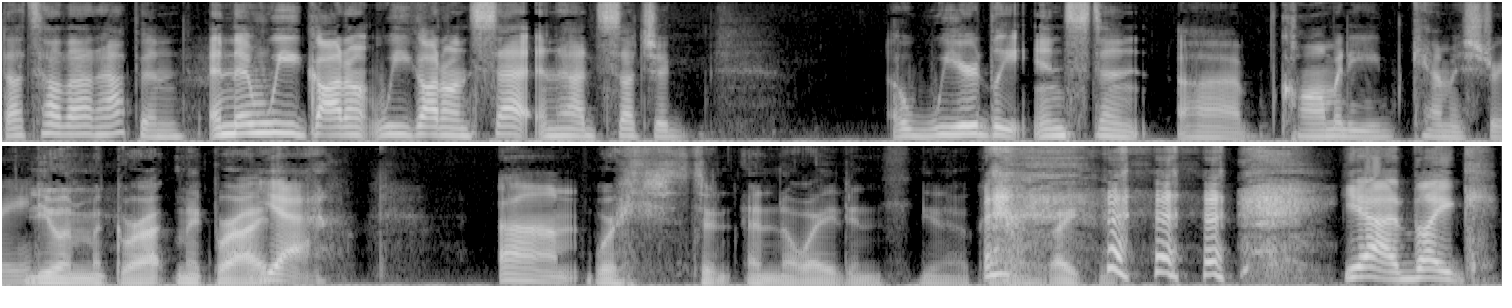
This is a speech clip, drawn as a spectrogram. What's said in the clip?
that's how that happened. And then we got on we got on set and had such a a weirdly instant uh, comedy chemistry. You and McBride? Yeah. Were you just annoyed and, you know, kind of like, Yeah, like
